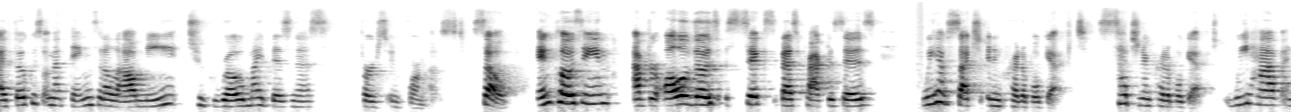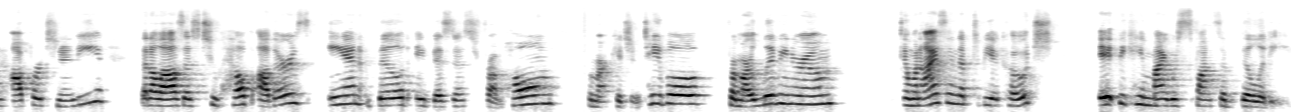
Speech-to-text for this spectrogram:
I focus on the things that allow me to grow my business first and foremost. So, in closing, after all of those six best practices, we have such an incredible gift. Such an incredible gift. We have an opportunity that allows us to help others and build a business from home, from our kitchen table, from our living room. And when I signed up to be a coach, it became my responsibility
